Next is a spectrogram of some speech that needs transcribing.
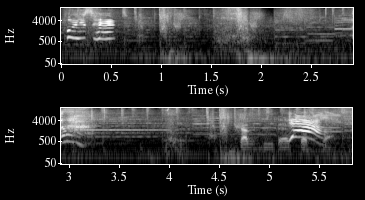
Please hit! Gotta do that Yeah!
